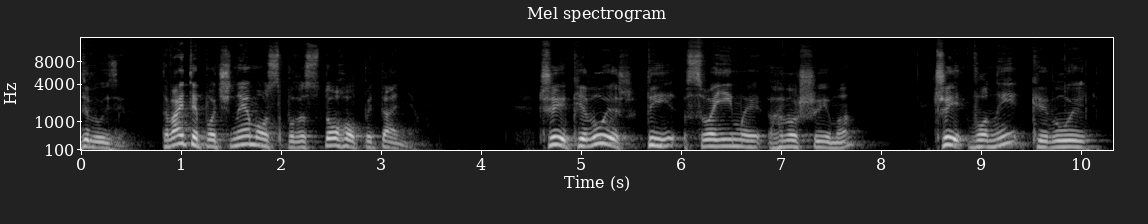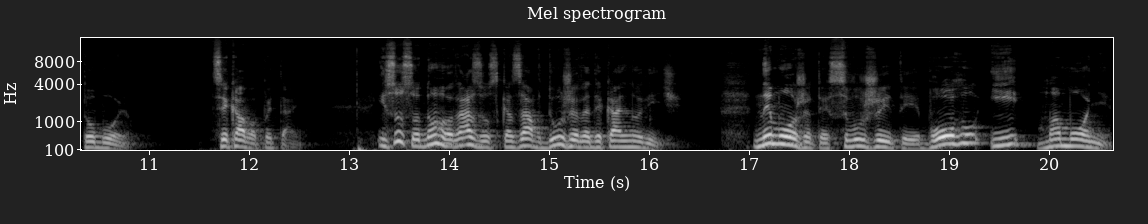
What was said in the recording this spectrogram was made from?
друзі! Давайте почнемо з простого питання. Чи керуєш ти своїми грошима, чи вони керують тобою? Цікаве питання. Ісус одного разу сказав дуже радикальну річ: не можете служити Богу і мамоні,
